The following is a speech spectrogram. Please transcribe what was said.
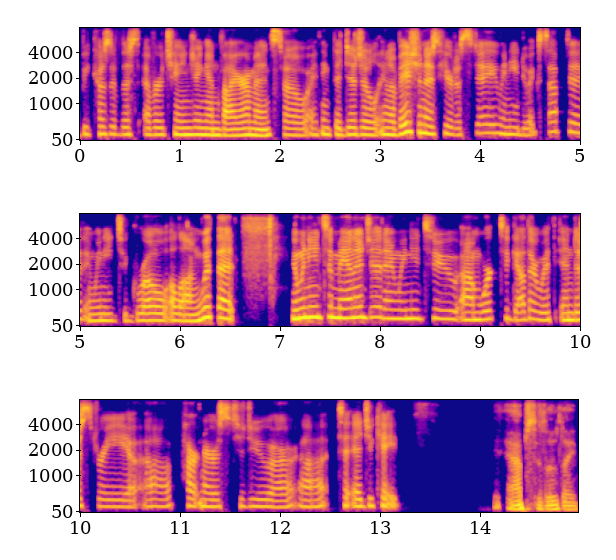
because of this ever-changing environment. So i think the digital innovation is here to stay we need to accept it and we need to grow along with it and we need to manage it and we need to um, work together with industry uh, partners to do our uh, to educate Absolutely.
